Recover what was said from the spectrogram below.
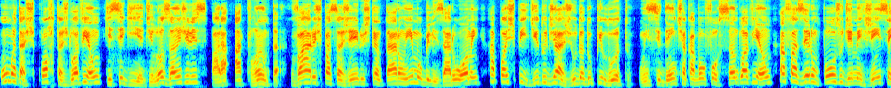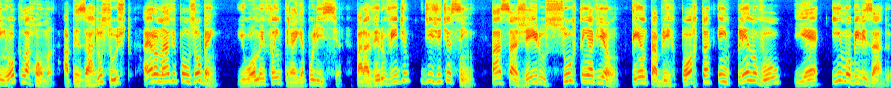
uma das portas do avião que seguia de Los Angeles para Atlanta. Vários passageiros tentaram imobilizar o homem após pedido de ajuda do piloto. O incidente acabou forçando o avião a fazer um pouso de emergência em Oklahoma. Apesar do susto, a aeronave pousou bem e o homem foi entregue à polícia. Para ver o vídeo, digite assim: passageiro surta em avião, tenta abrir porta em pleno voo e é imobilizado.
